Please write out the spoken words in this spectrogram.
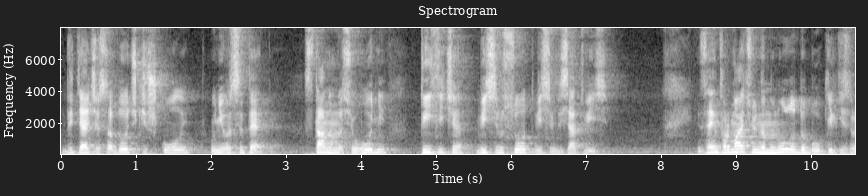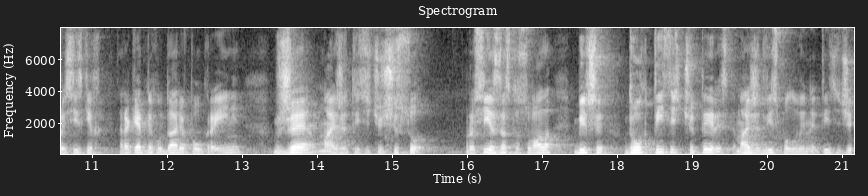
дитячі садочки, школи, університети. Станом на сьогодні 1888. За інформацією на минулу добу, кількість російських ракетних ударів по Україні вже майже 1600. Росія застосувала більше 2400, майже 2,5 тисячі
